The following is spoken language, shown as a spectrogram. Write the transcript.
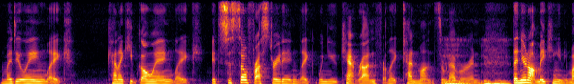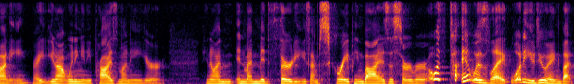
what am I doing like can I keep going like it's just so frustrating like when you can't run for like 10 months or whatever mm-hmm. and mm-hmm. then you're not making any money right you're not winning any prize money you're you know, I'm in my mid 30s. I'm scraping by as a server. Oh, it was, t- it was like, what are you doing? But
